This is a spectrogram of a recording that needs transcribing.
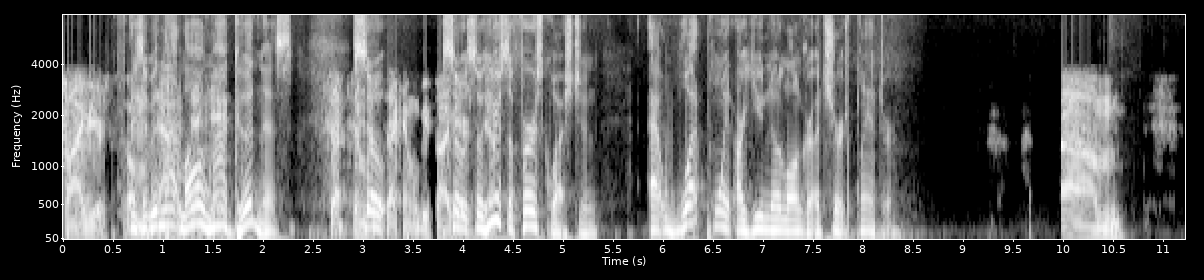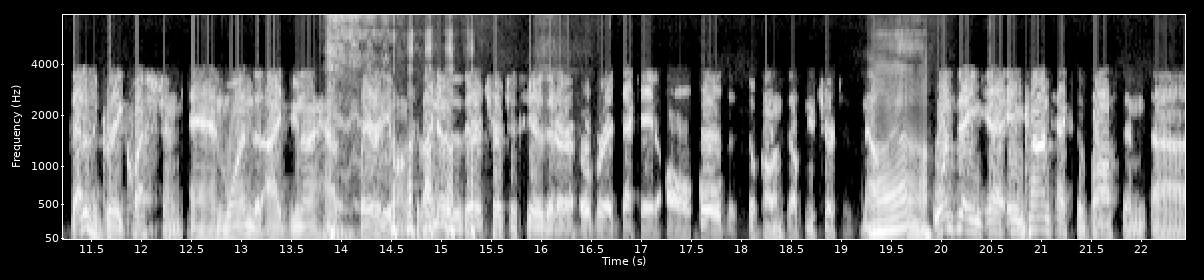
Five years. Has it been that long? My goodness. September So- second will be five so, years. so yeah. here's the first question: At what point are you no longer a church planter? Um, that is a great question and one that I do not have clarity on because I know that there are churches here that are over a decade all old that still call themselves new churches. Now, oh yeah, one thing uh, in context of Boston, uh,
